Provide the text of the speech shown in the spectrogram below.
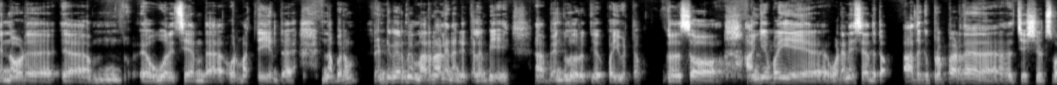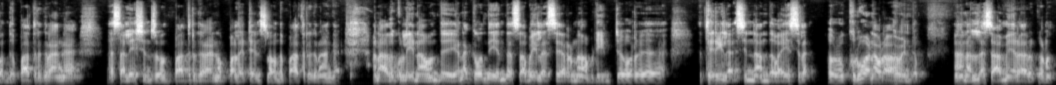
என்னோடு ஊரை சேர்ந்த ஒரு மத்தை என்ற நபரும் ரெண்டு பேருமே மறுநாளே நாங்கள் கிளம்பி அஹ், பெங்களூருக்கு போய்விட்டோம். ஸோ அங்கே போய் உடனே சேர்ந்துட்டோம். அதுக்கு ப்ரிப்பேர் தான் ஜெஷ்யூட்ஸ் வந்து பார்த்துருக்குறாங்க சலேஷன்ஸ் வந்து பார்த்துருக்குறாங்க பல டென்ஸ்லாம் வந்து பார்த்துருக்குறாங்க. ஆனால் அதுக்குள்ளேயே நான் வந்து எனக்கு வந்து எந்த சபையில் சேரணும் அப்படின்ட்டு ஒரு தெரியல சின்ன அந்த வயசில். ஒரு குருவானவராக வேண்டும். ஆஹ் நல்ல சாமியாராக இருக்கணும்.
